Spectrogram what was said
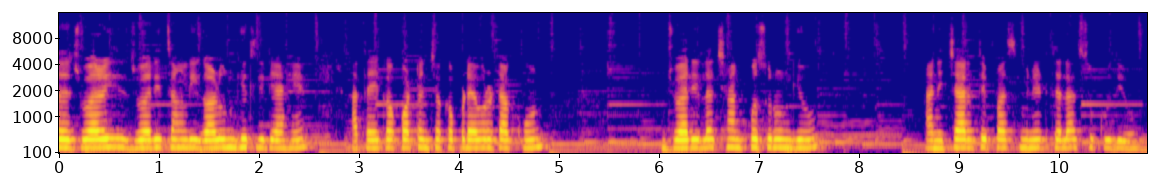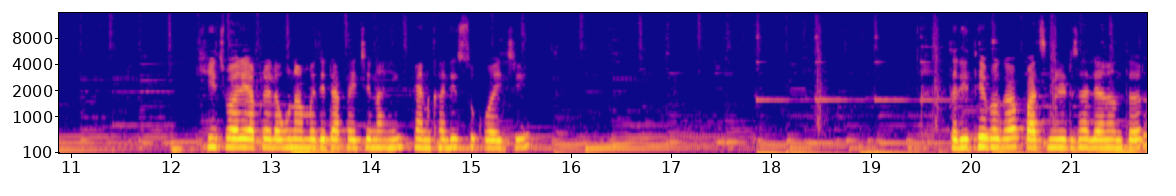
तर ज्वारी ज्वारी चांगली गाळून घेतलेली आहे. आता एका कॉटनच्या कपड्यावर टाकून ज्वारीला छान पसरून घेऊ आणि चार ते पाच मिनिट त्याला सुकू देऊ. ही ज्वारी आपल्याला उन्हामध्ये टाकायची नाही फॅनखाली सुकवायची. तर इथे बघा पाच मिनिट झाल्यानंतर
